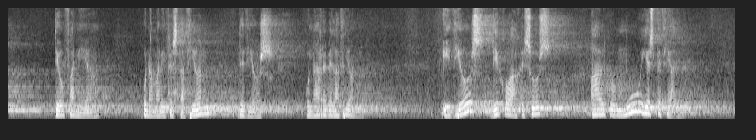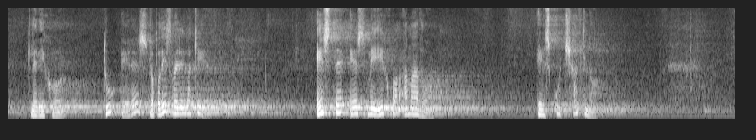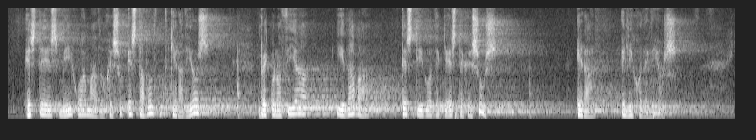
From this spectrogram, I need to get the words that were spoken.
teofanía una manifestación de Dios, una revelación. Y Dios dijo a Jesús algo muy especial. Le dijo, tú eres, lo podéis leer aquí, este es mi Hijo amado, escuchadlo. Este es mi Hijo amado. Jesús, esta voz que era Dios reconocía y daba testigo de que este Jesús era el Hijo de Dios.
